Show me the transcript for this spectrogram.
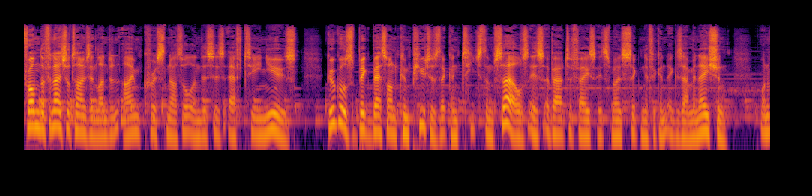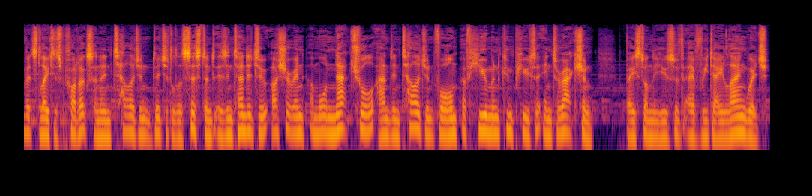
From the Financial Times in London, I'm Chris Nuttall, and this is FT News. Google's big bet on computers that can teach themselves is about to face its most significant examination. One of its latest products, an intelligent digital assistant, is intended to usher in a more natural and intelligent form of human computer interaction, based on the use of everyday language.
